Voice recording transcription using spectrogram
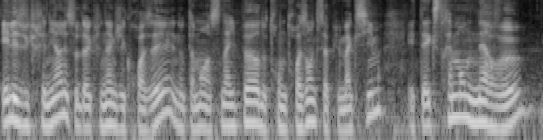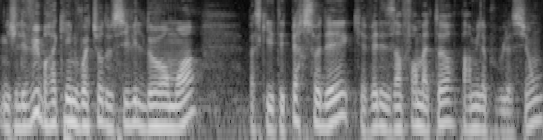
Et les Ukrainiens, les soldats ukrainiens que j'ai croisés, notamment un sniper de 33 ans qui s'appelait Maxime, était extrêmement nerveux. Je l'ai vu braquer une voiture de civil devant moi parce qu'il était persuadé qu'il y avait des informateurs parmi la population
